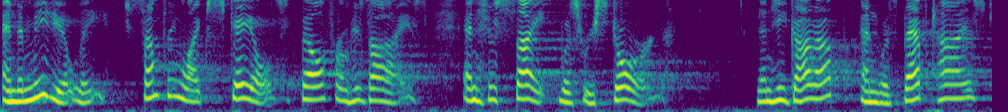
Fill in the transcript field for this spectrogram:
And immediately something like scales fell from his eyes and his sight was restored. Then he got up and was baptized,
